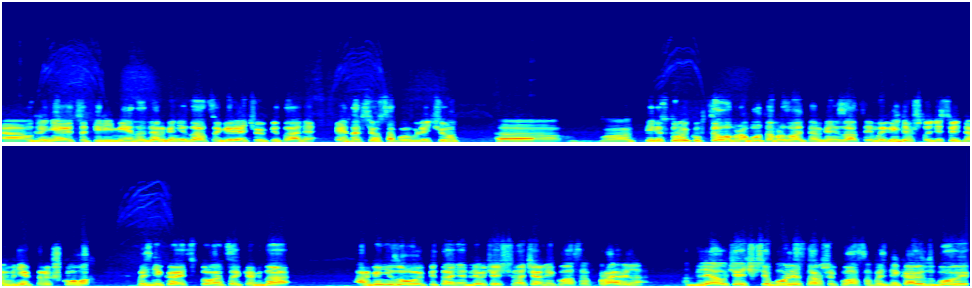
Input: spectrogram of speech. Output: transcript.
э, удлиняются перемены для организации горячего питания. Это все собой влечет э, перестройку в целом работы образовательной организации. И мы видим, что действительно в некоторых школах возникает ситуация, когда организовывая питание для учащихся начальных классов правильно, для учащихся более старших классов возникают сбои,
